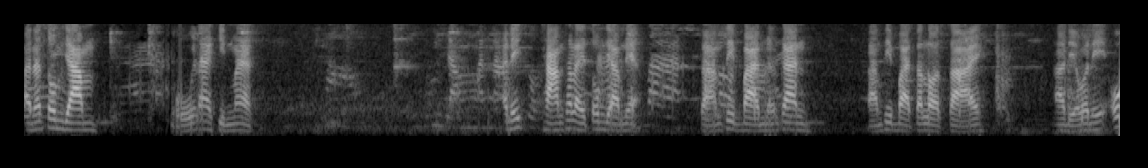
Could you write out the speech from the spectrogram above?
อันนั้นต้มยำโอ้ยน่ากินมาก ต้มยำมะนาวอันนี้ชามเท่าไหร่ต้มยำเนี่ยบาทสามสิบบาทเหมือนกันสามสิบาทตลอดสาย อ่าเดี๋ยววันนี้โอ้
